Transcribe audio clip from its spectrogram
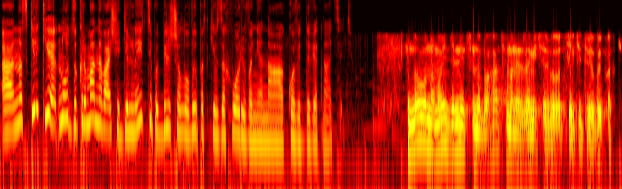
А наскільки, ну от, зокрема, на вашій дільниці побільшало випадків захворювання на COVID-19? Ну на моїй дільниці небагато. У мене за місяць було тільки три випадки.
